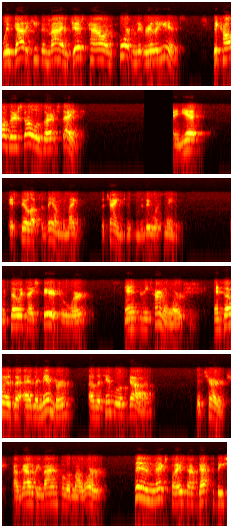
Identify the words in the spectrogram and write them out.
we've got to keep in mind just how important it really is because their souls are at stake. And yet, it's still up to them to make the changes and to do what's needed. And so it's a spiritual work and it's an eternal work. And so as a, as a member of the temple of God, the church, I've got to be mindful of my work then in the next place, I've got to be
